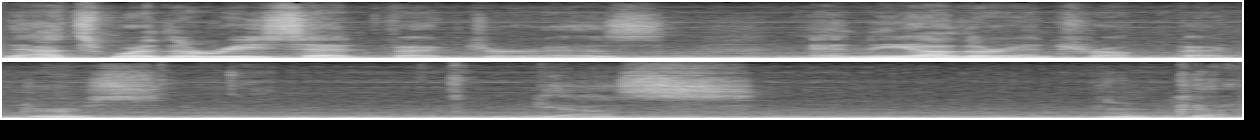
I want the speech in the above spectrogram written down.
That's where the reset vector is and the other interrupt vectors. Yes. Okay.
